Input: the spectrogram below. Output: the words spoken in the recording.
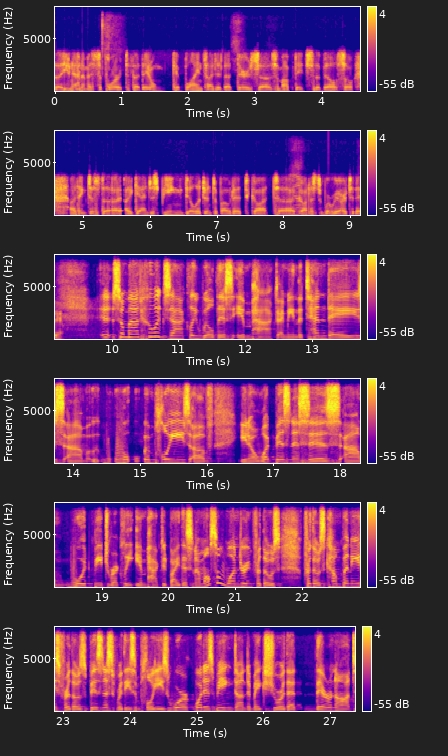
uh, unanimous support that they don't get blindsided that there's uh, some updates to the bill. So I think just uh, again just being diligent about it got uh, yeah. got us to where we are today. Uh, so, Matt, who exactly will this impact? I mean, the 10 days, um, w- employees of, you know, what businesses um, would be directly impacted by this? And I'm also wondering for those for those companies, for those business where these employees work, what is being done to make sure that they're not,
